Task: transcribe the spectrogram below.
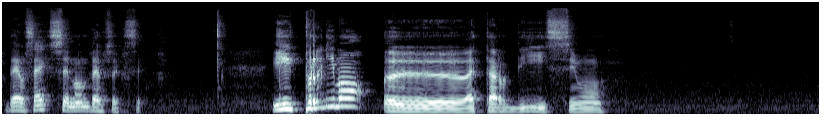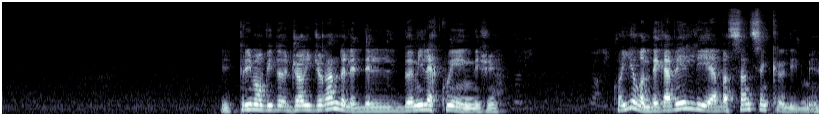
Deus Ex e non Deus Exe. Il primo uh, è tardissimo. Il primo videogiochi giocando è del 2015. Con io con dei capelli abbastanza incredibili.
